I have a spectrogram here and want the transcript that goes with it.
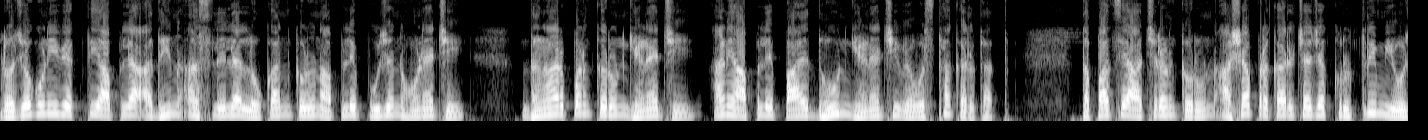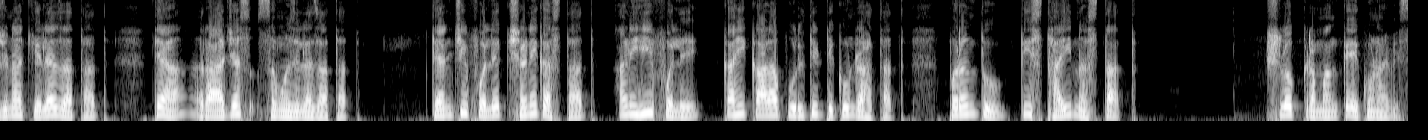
रजोगुणी व्यक्ती आपल्या अधीन असलेल्या लोकांकडून आपले पूजन होण्याची धनार्पण करून घेण्याची आणि आपले पाय धुवून घेण्याची व्यवस्था करतात. तपाचे आचरण करून अशा प्रकारच्या ज्या कृत्रिम योजना केल्या जातात त्या राजस समजल्या जातात. त्यांची फले क्षणिक असतात आणि ही फले काही काळापुरती टिकून राहतात परंतु ती स्थायी नसतात. श्लोक क्रमांक एकोणावीस.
